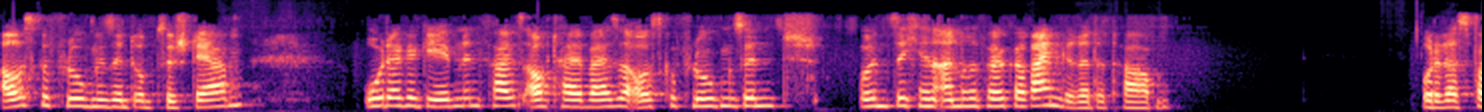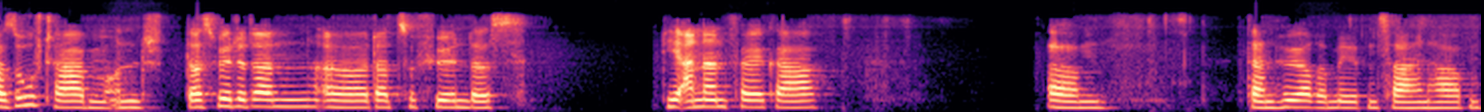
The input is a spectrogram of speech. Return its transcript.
ausgeflogen sind, um zu sterben. Oder gegebenenfalls auch teilweise ausgeflogen sind und sich in andere Völker reingerettet haben. Oder das versucht haben. Und das würde dann äh, dazu führen, dass die anderen Völker ähm, dann höhere Milbenzahlen haben.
